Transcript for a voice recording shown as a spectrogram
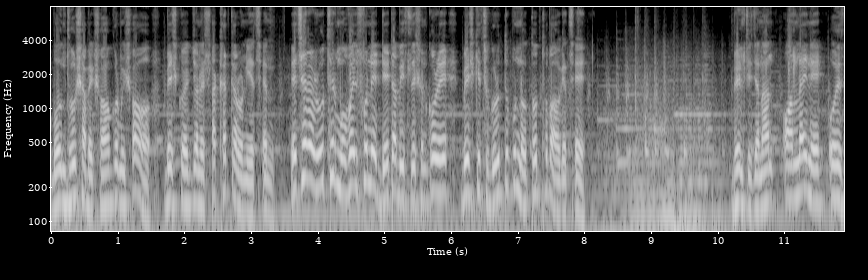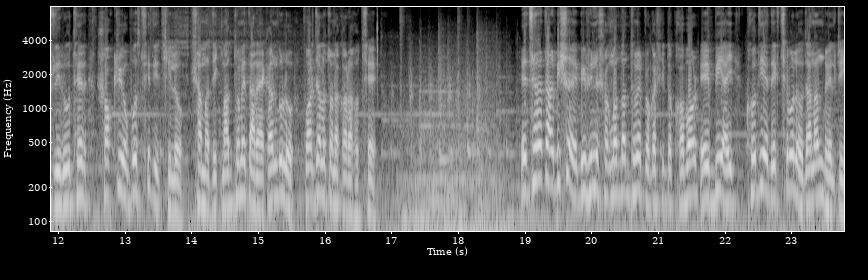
বন্ধু, সাবেক সহকর্মী সহ বেশ কয়েকজনের সাক্ষাৎকারও নিয়েছেন। এছাড়া রুথের মোবাইল ফোনের ডেটা বিশ্লেষণ করে বেশ কিছু গুরুত্বপূর্ণ তথ্য পাওয়া গেছে। ভেল্টি জানান, অনলাইনে ওয়েসলি রুথের সক্রিয় উপস্থিতি ছিল। সামাজিক মাধ্যমে তার অ্যাকাউন্টগুলো পর্যালোচনা করা হচ্ছে। এছাড়া তার বিষয়ে বিভিন্ন সংবাদ মাধ্যমে প্রকাশিত খবর এফবিআই খতিয়ে দেখছে বলেও জানান ভেলটি।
